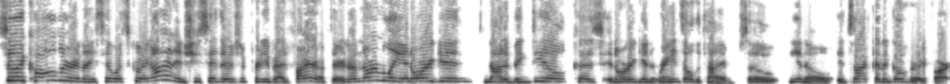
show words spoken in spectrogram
So I called her and I said, "What's going on?" And she said, "There's a pretty bad fire up there." Now, normally in Oregon, not a big deal because in Oregon it rains all the time, so you know it's not going to go very far.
